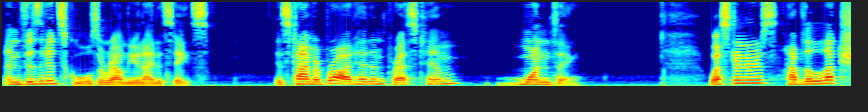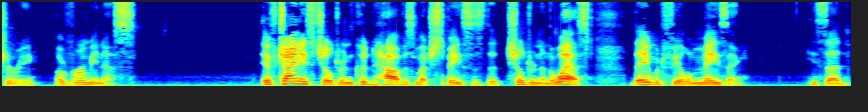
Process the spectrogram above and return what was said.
and visited schools around the United States. His time abroad had impressed him one thing Westerners have the luxury of roominess. If Chinese children could have as much space as the children in the West, they would feel amazing, he said.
